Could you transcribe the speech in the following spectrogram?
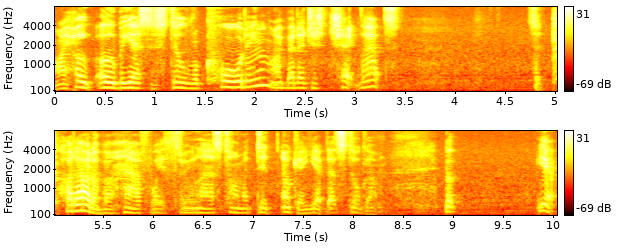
I hope OBS is still recording. I better just check that. So it cut out about halfway through last time I did. Okay, yep, that's still going. But yeah,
